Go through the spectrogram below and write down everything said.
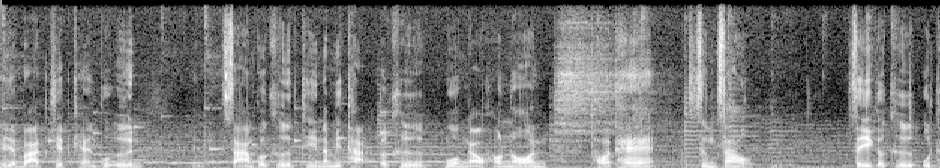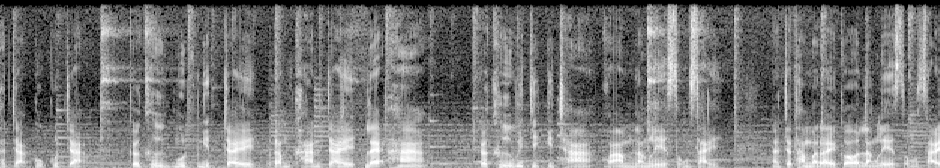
พยาบาทเครียดแค้นผู้อื่นสามก็คือถีนมิทะก็คือง่วงเหงาเหานอนท้อแท้ซึมเศร้าสี่ก็คืออุทธจักกุกุจจะก็คือหงุดหงิดใจรำคาญใจและห้าก็คือวิจิกิจฉาความลังเลสงสัย อาจจะทำอะไรก็ลังเลสงสัย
